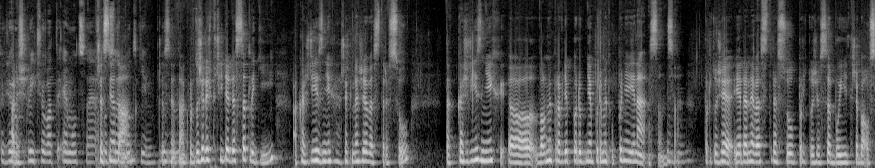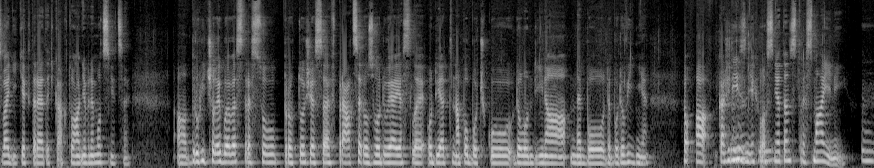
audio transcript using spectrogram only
Takže a když, rozklíčovat ty emoce. Přesně tak, pod tím. přesně mm-hmm. tak. Protože když přijde deset lidí a každý z nich řekne, že je ve stresu, tak každý z nich uh, velmi pravděpodobně bude mít úplně jiné esence. Mm-hmm. Protože jeden je ve stresu, protože se bojí třeba o své dítě, které je teďka aktuálně v nemocnici A druhý člověk bude ve stresu, protože se v práci rozhoduje, jestli odjet na pobočku do Londýna nebo, nebo do Vídně. Jo, a každý z nich vlastně ten stres má jiný. Mm-hmm.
